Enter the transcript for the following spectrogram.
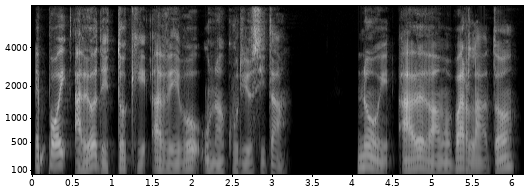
E poi avevo detto che avevo una curiosità. Noi avevamo parlato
